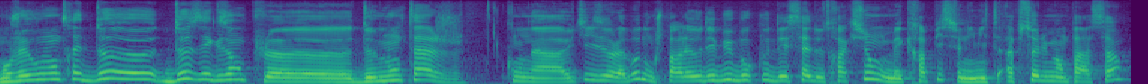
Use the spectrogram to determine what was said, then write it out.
Je vais vous montrer deux, exemples euh, de montage qu'on a utilisé au labo. Je parlais au début beaucoup d'essais de traction, mais Crappy se limite absolument pas à ça.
